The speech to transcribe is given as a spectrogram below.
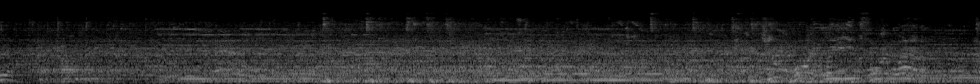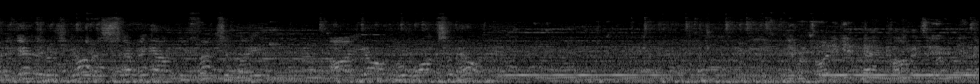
Two-point lead for Atlanta. And again, it is Giannis stepping out defensively on Young, who wants some help. They were trying to get Pat Connaughton in the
